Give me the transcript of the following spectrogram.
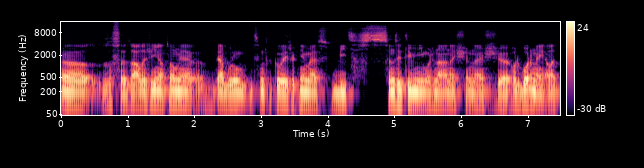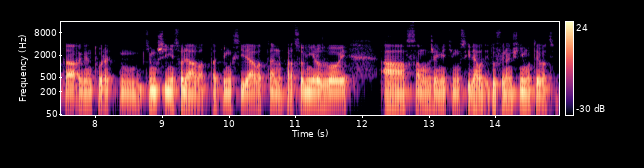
Eh, zase záleží na tom, je, já budu, jsem takový, řekněme, víc senzitivní možná než, než odborný, ale ta agentura ti musí něco dávat. Ta ti musí dávat ten pracovní rozvoj a samozřejmě ti musí dávat i tu finanční motivaci.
